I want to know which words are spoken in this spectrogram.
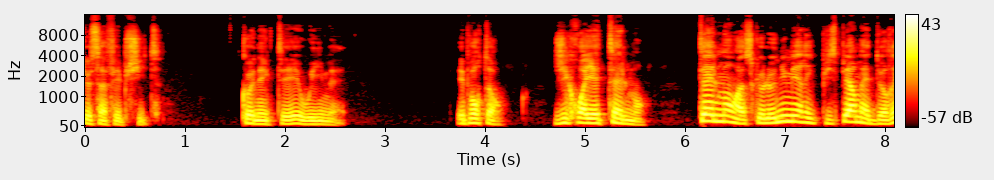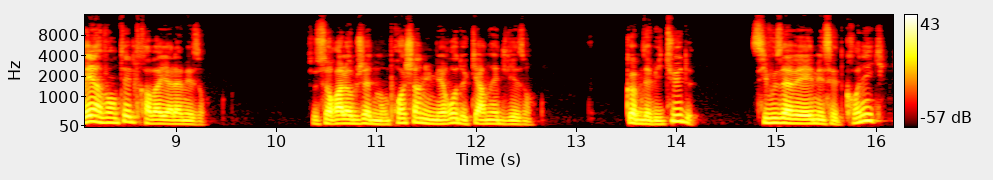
que ça fait pchit. Connecté, oui, mais. Et pourtant, j'y croyais tellement, tellement à ce que le numérique puisse permettre de réinventer le travail à la maison. Ce sera l'objet de mon prochain numéro de carnet de liaison. Comme d'habitude, si vous avez aimé cette chronique,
